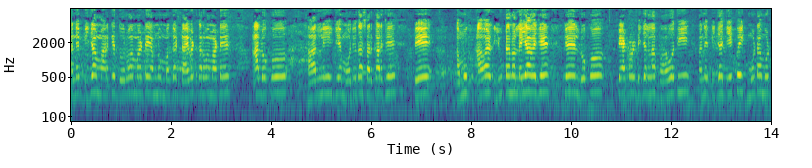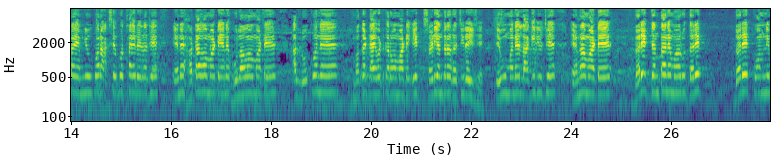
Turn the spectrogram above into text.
અને બીજા માર્ગે દોરવા માટે, એમનું મગજ ડાયવર્ટ કરવા માટે આ લોકો હાલની જે મોજૂદા સરકાર છે તે અમુક આવા યુટર્નો લઈ આવે છે કે લોકો પેટ્રોલ, ડીઝલના ભાવોથી અને બીજા જે કોઈક મોટા મોટા એમની ઉપર આક્ષેપો થઈ રહેલા છે, એને હટાવવા માટે, એને ભૂલાવવા માટે, આ લોકોને મગજ ડાયવર્ટ કરવા માટે એક ષડયંત્ર રચી રહી છે. એવું મને લાગી રહ્યું છે. એના માટે દરેક જનતાને મારું, દરેક દરેક કોમની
